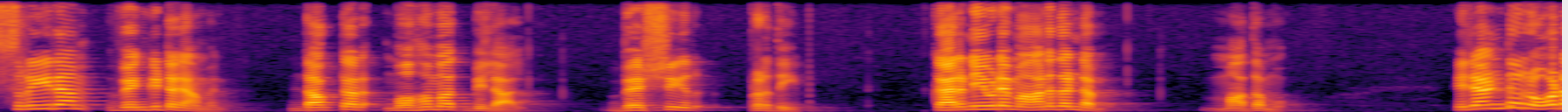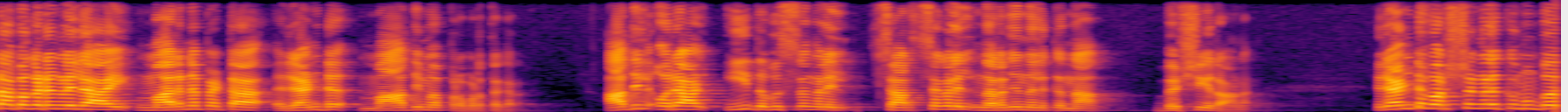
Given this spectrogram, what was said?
ശ്രീരാം വെങ്കിട്ടരാമൻ ഡോക്ടർ മുഹമ്മദ് ബിലാൽ ബഷീർ പ്രദീപ് കരുണയുടെ മാനദണ്ഡം മതമോ? രണ്ട് റോഡ് അപകടങ്ങളിലായി മരണപ്പെട്ട രണ്ട് മാധ്യമ പ്രവർത്തകർ. അതിൽ ഒരാൾ ഈ ദിവസങ്ങളിൽ ചർച്ചകളിൽ നിറഞ്ഞു നിൽക്കുന്ന ബഷീറാണ്. രണ്ട് വർഷങ്ങൾക്ക് മുമ്പ്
